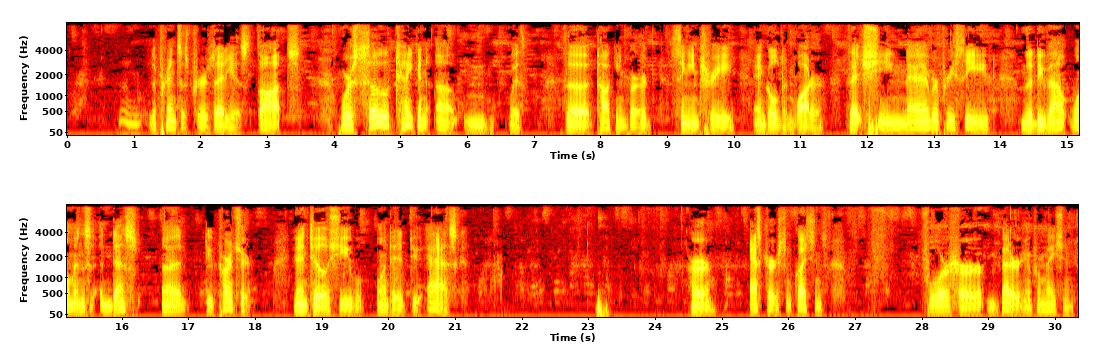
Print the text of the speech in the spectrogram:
the Princess Perzedia's thoughts were so taken up with the talking bird, singing tree, and golden water that she never perceived the devout woman's des- uh, departure until she wanted to ask her ask her some questions for her better information,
